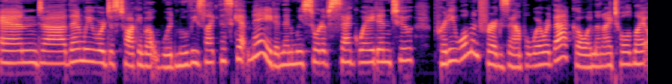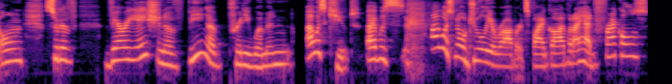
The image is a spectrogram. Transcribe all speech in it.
and uh, then we were just talking about would movies like this get made? And then we sort of segued into Pretty Woman, for example. Where would that go? And then I told my own sort of variation of being a pretty woman. I was cute. I was I was no Julia Roberts by God, but I had freckles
